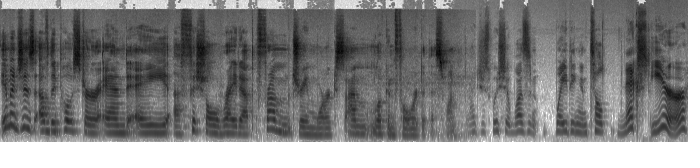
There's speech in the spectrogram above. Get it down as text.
images of the poster and a official write-up from DreamWorks. I'm looking forward to this one. I just wish it wasn't waiting until next year.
